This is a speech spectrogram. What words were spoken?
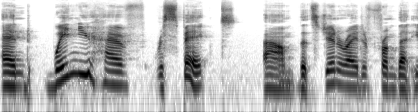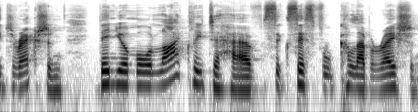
And when you have respect um, that's generated from that interaction, then you're more likely to have successful collaboration.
